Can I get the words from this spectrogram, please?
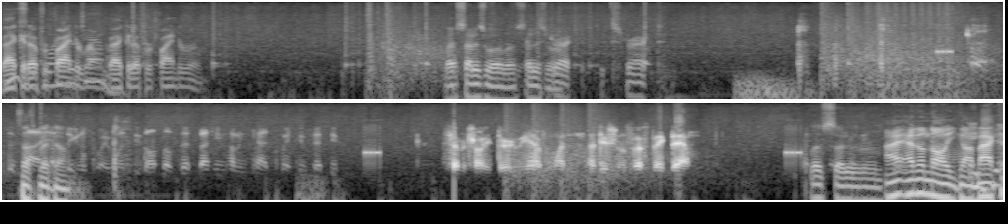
Back it up or find a room, channel. back it up or find a room. Left side as well. Left side as well. Extract, extract. Suspect ah, down. Signal 21, he's also dispatching Humming Cat 2250. 7 Charlie 30, we have one additional suspect down. Left side of the room. I, I don't know how he got Hey, back get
